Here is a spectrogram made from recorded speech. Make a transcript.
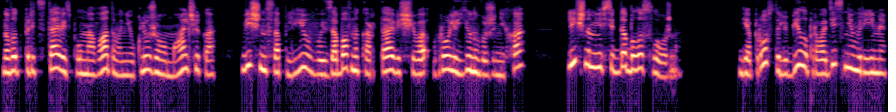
Но вот представить полноватого неуклюжего мальчика, вечно сопливого и забавно картавящего в роли юного жениха, лично мне всегда было сложно. Я просто любила проводить с ним время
